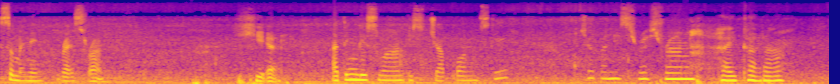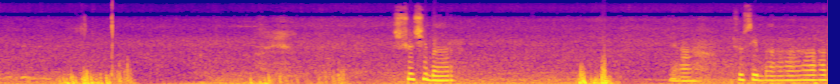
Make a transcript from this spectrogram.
so many restaurant here. I think this one is Japonski Japanese restaurant Haikara. Sushi bar yeah sushi bar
